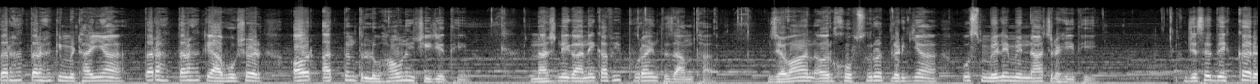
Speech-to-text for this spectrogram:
तरह तरह की मिठाइयाँ तरह तरह के आभूषण और अत्यंत लुभावनी चीज़ें थीं। नाचने गाने का भी पूरा इंतज़ाम था। जवान और खूबसूरत लड़कियाँ उस मेले में नाच रही थी। जिसे देखकर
